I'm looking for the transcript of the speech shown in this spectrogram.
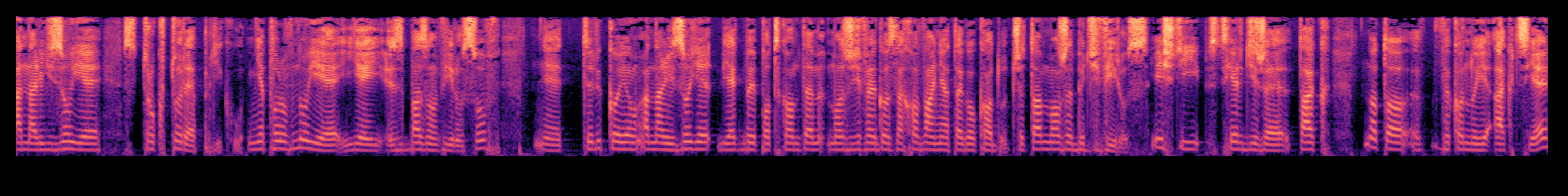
analizuje strukturę pliku. Nie porównuje jej z bazą wirusów, nie, tylko ją analizuje jakby pod kątem możliwego zachowania tego kodu. Czy to może być wirus? Jeśli stwierdzi, że tak, no to wykonuje akcję.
